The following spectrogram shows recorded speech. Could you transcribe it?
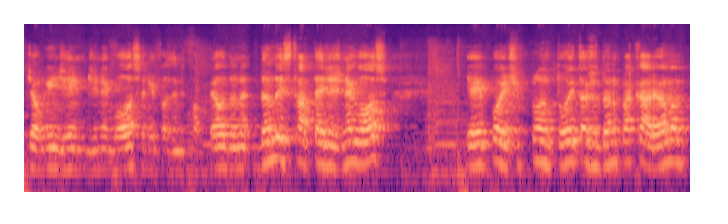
de alguém de, de negócio ali fazendo papel, dando, dando a estratégia de negócio. E aí, pô, a gente plantou e tá ajudando pra caramba.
